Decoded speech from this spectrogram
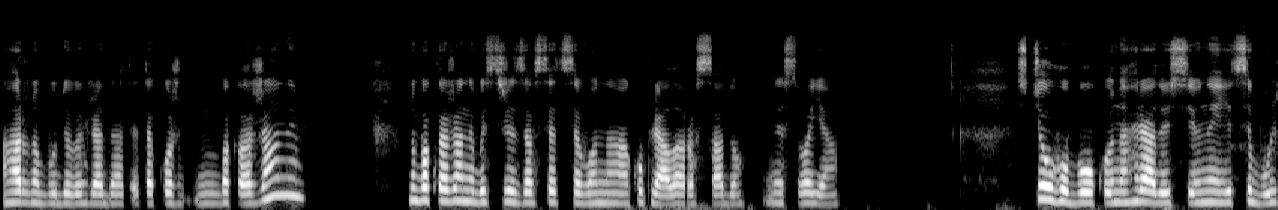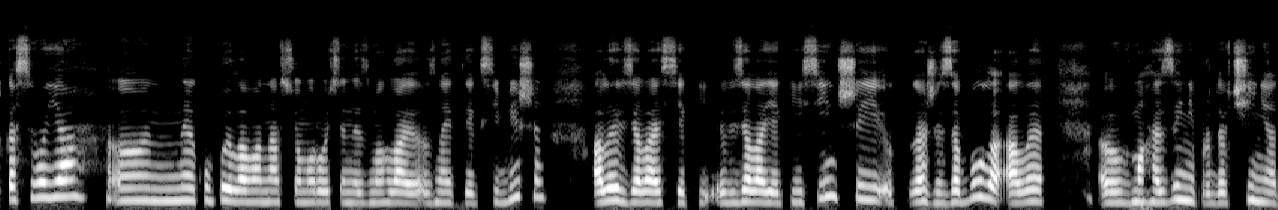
гарно буде виглядати. Також баклажани. Ну, баклажани, швидше за все, це вона купляла розсаду, не своя. З цього боку на грядусі в неї цибулька своя. е, Не купила вона в цьому році, не змогла знайти ексібішн, але взяла якийсь інший, каже, забула, але е, в магазині продавчиня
